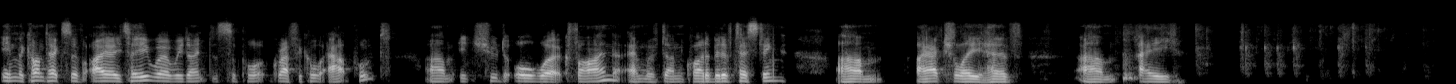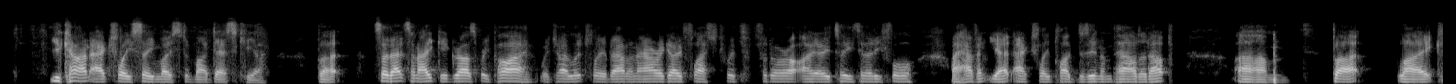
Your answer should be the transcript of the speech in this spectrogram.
in the context of IoT, where we don't support graphical output, um, it should all work fine. And we've done quite a bit of testing. Um, I actually have um, a you can't actually see most of my desk here, but so that's an 8 gig Raspberry Pi, which I literally about an hour ago flashed with Fedora IoT 34. I haven't yet actually plugged it in and powered it up. Um, but like,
